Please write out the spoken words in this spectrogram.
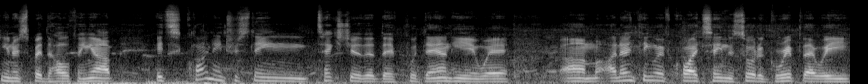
you know sped the whole thing up. It's quite an interesting texture that they've put down here, where um, I don't think we've quite seen the sort of grip that we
